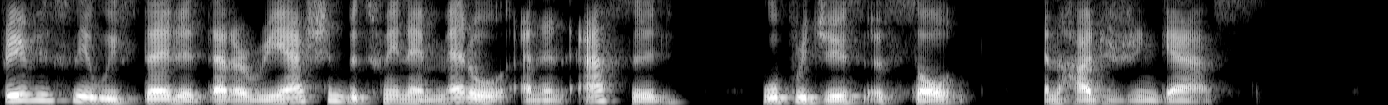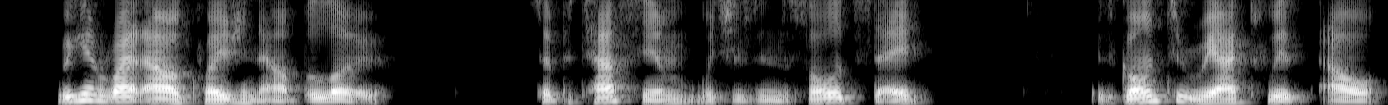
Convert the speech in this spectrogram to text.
Previously we stated that a reaction between a metal and an acid will produce a salt and hydrogen gas. We can write our equation out below. So potassium, which is in the solid state, is going to react with our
